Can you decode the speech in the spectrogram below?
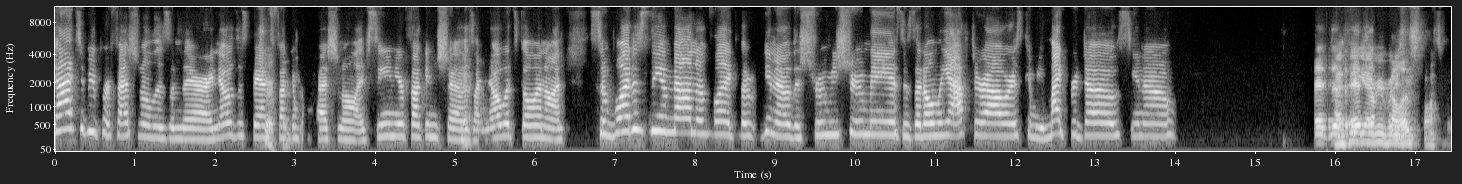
got to be professionalism there. I know this band's Sure. fucking professional. I've seen your fucking shows. I know what's going on. So what is the amount of like the you know the shroomy shroomy? Is is it only after hours? Can we microdose? You know? It- I think everybody's fellas. responsible.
